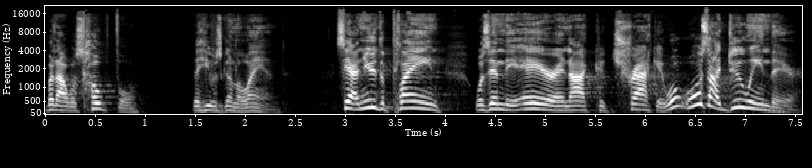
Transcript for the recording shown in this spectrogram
but I was hopeful that he was gonna land. See, I knew the plane was in the air and I could track it. What, was I doing there?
